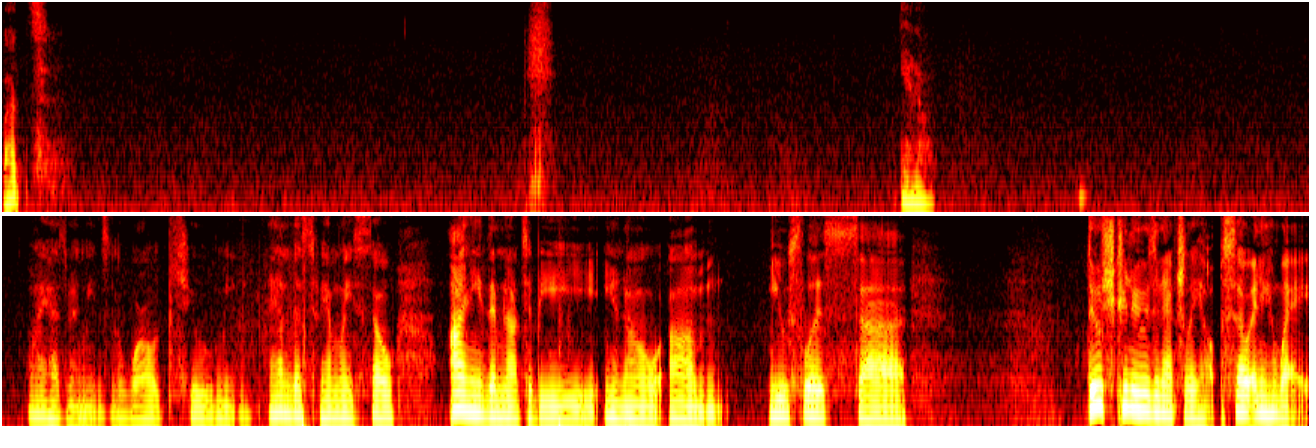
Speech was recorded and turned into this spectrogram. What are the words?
But you know, my husband means the world to me and this family. So I need them not to be, you know, um, useless uh, douche canoes and actually help. So anyway,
